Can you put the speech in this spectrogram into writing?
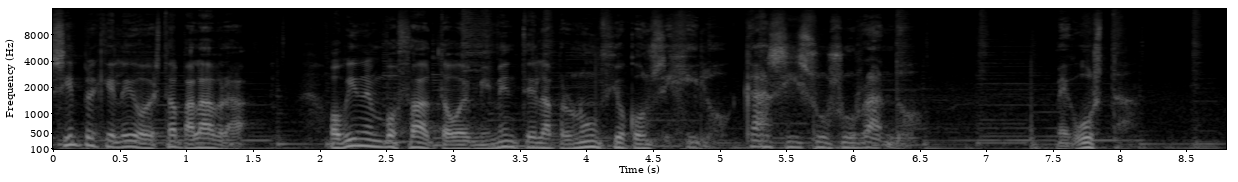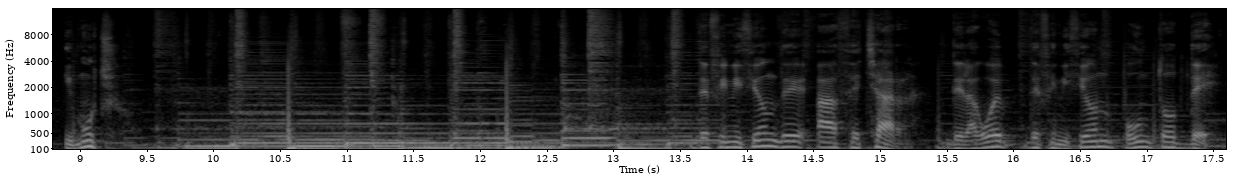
Siempre que leo esta palabra, o bien en voz alta o en mi mente la pronuncio con sigilo, casi susurrando. Me gusta. Y mucho. Definición de acechar de la web definición.d.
